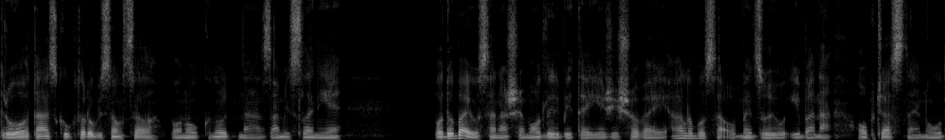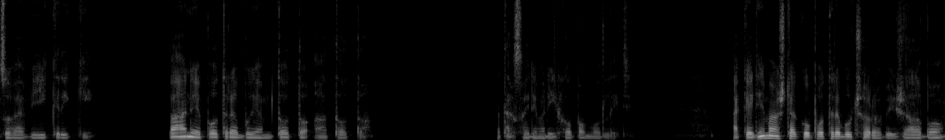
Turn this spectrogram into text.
Druhú otázku, ktorú by som chcel ponúknuť na zamyslenie, podobajú sa naše modlitby tej Ježišovej alebo sa obmedzujú iba na občasné núdzové výkriky. Páne, potrebujem toto a toto. A tak sa idem rýchlo pomodliť. A keď nemáš takú potrebu, čo robíš? Alebo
